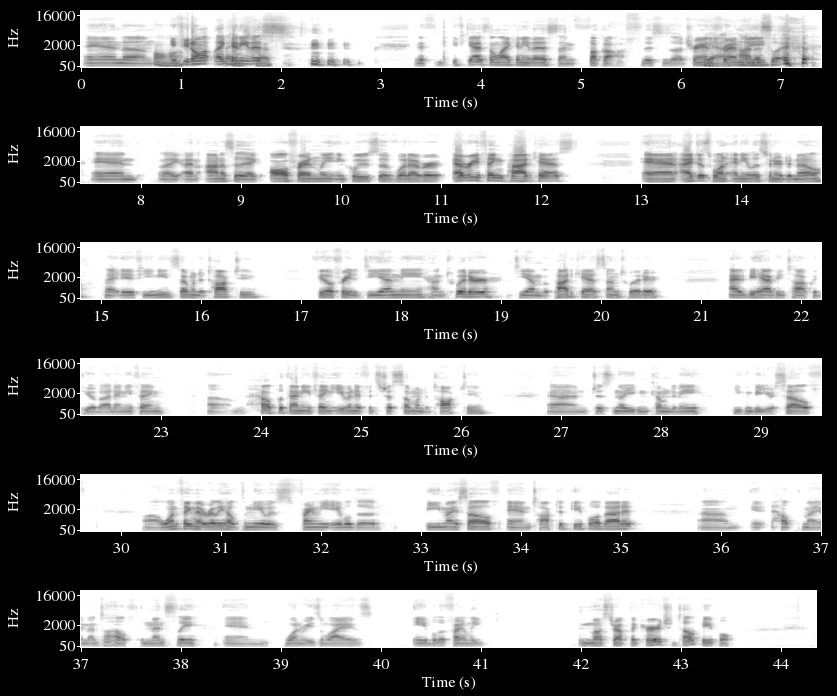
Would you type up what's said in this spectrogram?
And um, if you don't like any of Thanks, this, if, if you guys don't like any of this, then fuck off. This is a trans yeah, friendly honestly. and like and honestly like all friendly inclusive whatever everything podcast and i just want any listener to know that if you need someone to talk to feel free to dm me on twitter dm the podcast on twitter. I'd be happy to talk with you about anything um, help with anything even if it's just someone to talk to. And just know you can come to me. You can be yourself. Uh, one thing that really helped me was finally able to be myself and talk to people about it. Um, it helped my mental health immensely, and one reason why I was able to finally muster up the courage to tell people.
